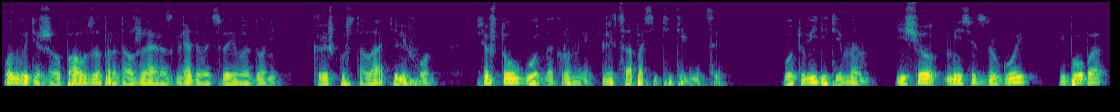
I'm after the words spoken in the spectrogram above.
Он выдержал паузу, продолжая разглядывать свои ладони, крышку стола, телефон. Все что угодно, кроме лица посетительницы. Вот увидите, мэм, еще месяц-другой, и Боба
